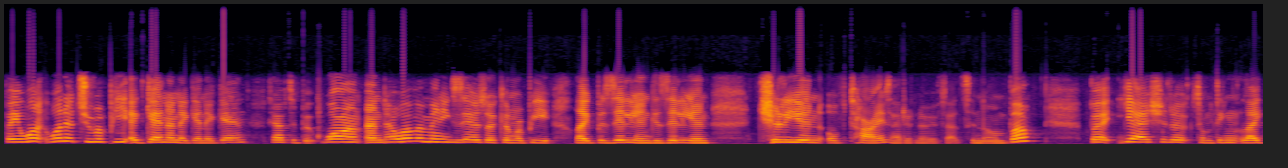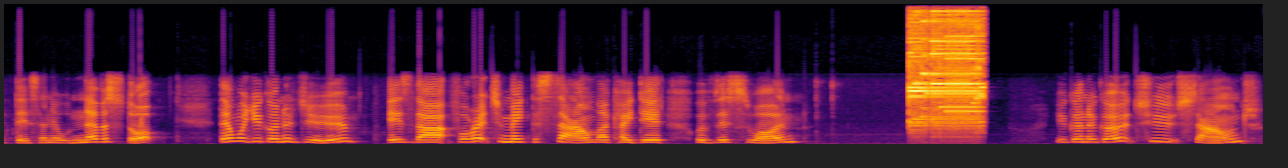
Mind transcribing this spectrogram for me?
But you want, want it to repeat again and again and again. So you have to put one and however many zeros I can repeat, like bazillion, gazillion, trillion of times. I don't know if that's a number. But yeah, it should look something like this and it will never stop. Then what you're going to do is that for it to make the sound like I did with this one, you're going to go to sound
